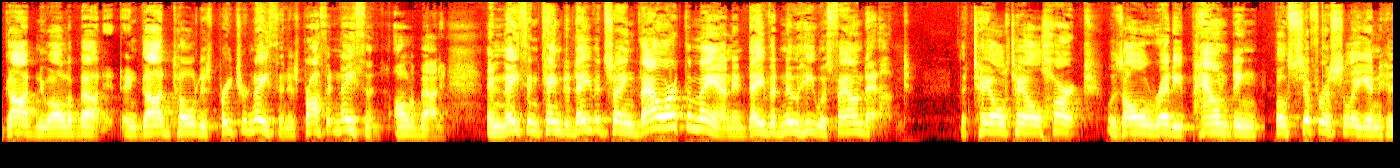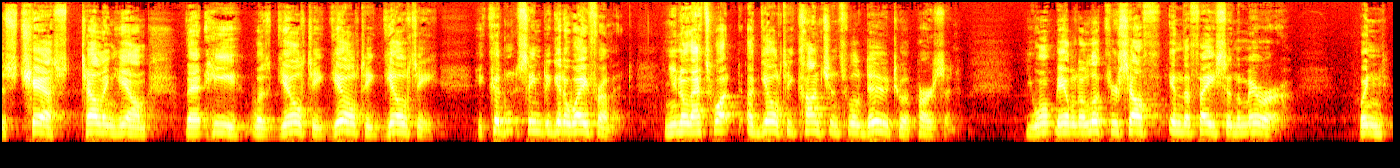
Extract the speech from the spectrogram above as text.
God knew all about it. And God told his preacher Nathan, his prophet Nathan, all about it. And Nathan came to David saying, Thou art the man. And David knew he was found out. The telltale heart was already pounding vociferously in his chest, telling him that he was guilty, guilty, guilty. He couldn't seem to get away from it. And you know, that's what a guilty conscience will do to a person. You won't be able to look yourself in the face in the mirror. When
